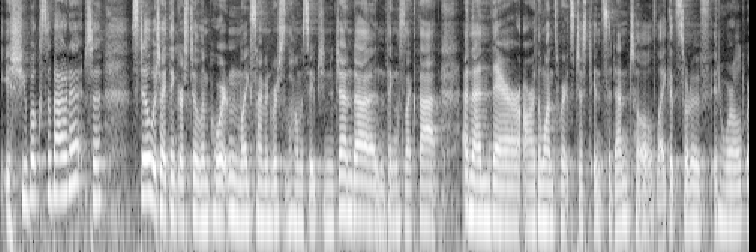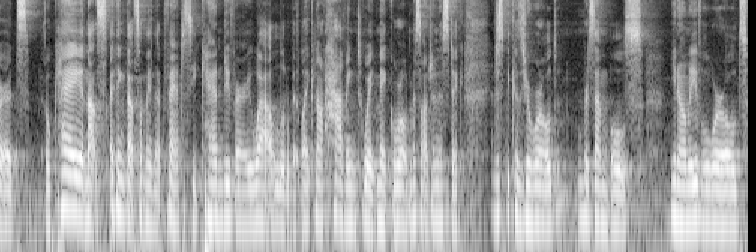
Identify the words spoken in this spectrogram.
issue books about it still, which I think are still important, like Simon versus the Homo sapien agenda and things like that. And then there are the ones where it's just incidental, like it's sort of in a world where it's okay. And that's I think that's something that fantasy can do very well, a little bit like not having to wait, make a world misogynistic just because your world resembles, you know, a medieval world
